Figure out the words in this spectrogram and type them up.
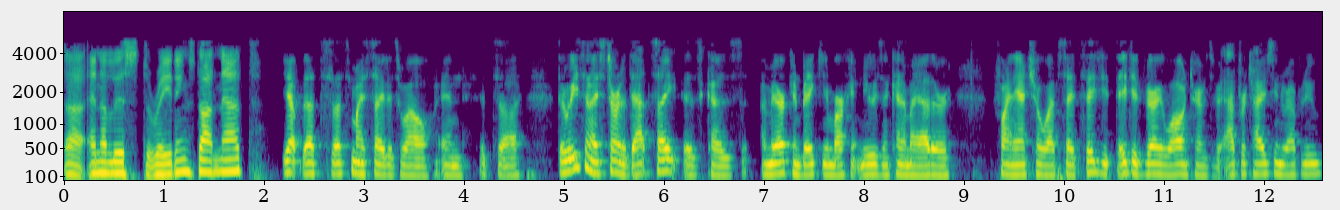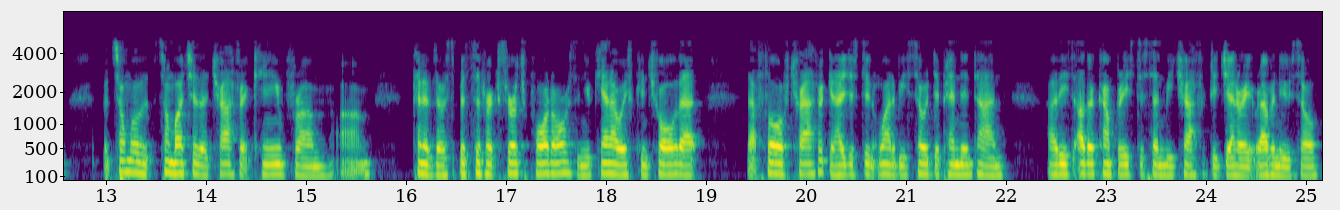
uh, analystratings.net? Yep, that's that's my site as well, and it's uh the reason I started that site is because American Banking Market News and kind of my other financial websites they they did very well in terms of advertising revenue, but so much so much of the traffic came from um, kind of those specific search portals, and you can't always control that that flow of traffic, and I just didn't want to be so dependent on uh, these other companies to send me traffic to generate revenue. So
